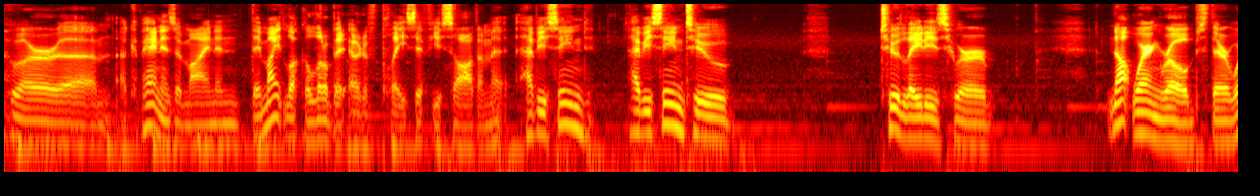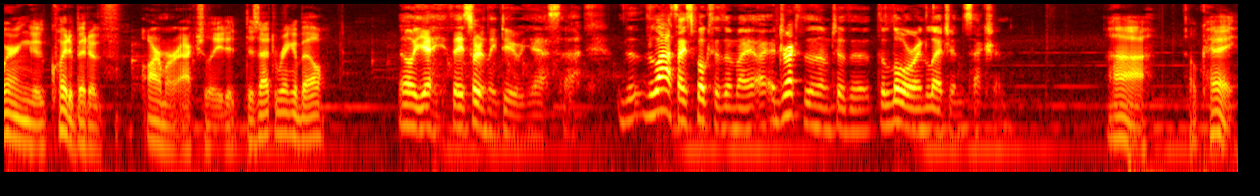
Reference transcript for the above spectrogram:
who are um, companions of mine, and they might look a little bit out of place if you saw them. Have you seen? Have you seen two, two ladies who are not wearing robes? They're wearing uh, quite a bit of armor, actually. Did- Does that ring a bell? Oh yeah, they certainly do. Yes. Uh, the, the last I spoke to them, I, I directed them to the the lore and legend section. Ah, okay.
